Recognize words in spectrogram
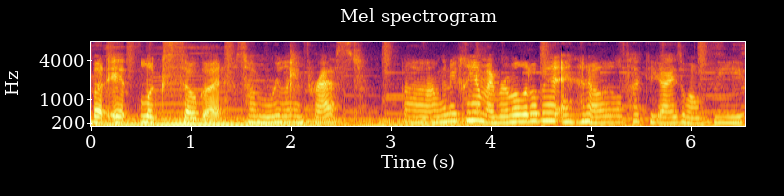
But it looks so good. So I'm really impressed. Uh, I'm to clean up my room a little bit and then I'll talk to you guys when we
